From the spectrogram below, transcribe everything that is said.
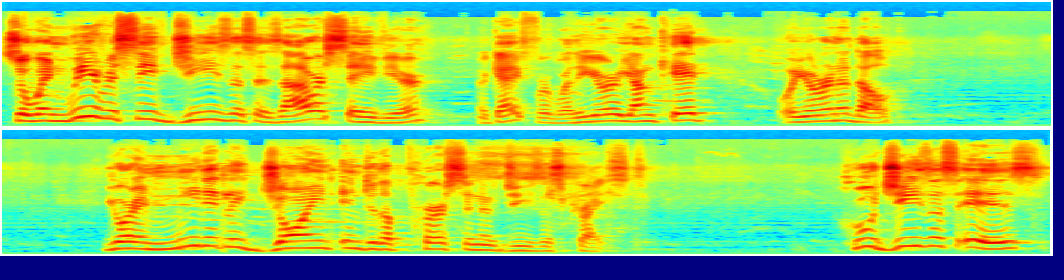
So when we receive Jesus as our Savior, okay, for whether you're a young kid or you're an adult, you are immediately joined into the person of Jesus Christ. Who Jesus is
